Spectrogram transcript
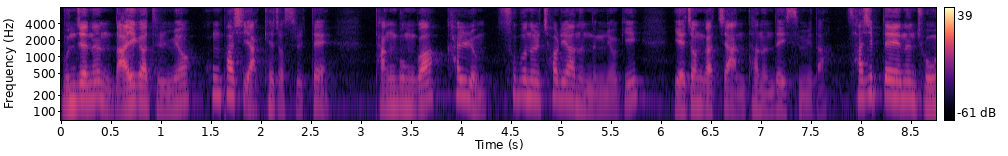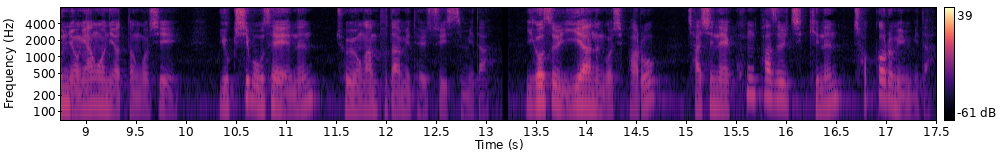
문제는 나이가 들며 콩팥이 약해졌을 때 당분과 칼륨, 수분을 처리하는 능력이 예전 같지 않다는 데 있습니다. 40대에는 좋은 영양원이었던 것이 65세에는 조용한 부담이 될 수 있습니다. 이것을 이해하는 것이 바로 자신의 콩팥을 지키는 첫걸음입니다.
